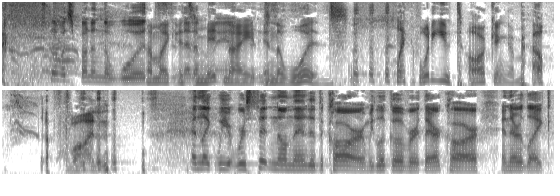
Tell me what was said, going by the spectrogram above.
so much fun in the woods. i'm like it's midnight abandoned. in the woods like what are you talking about fun and like we, we're sitting on the end of the car and we look over at their car and they're like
